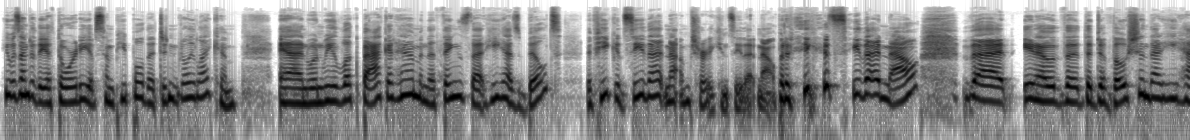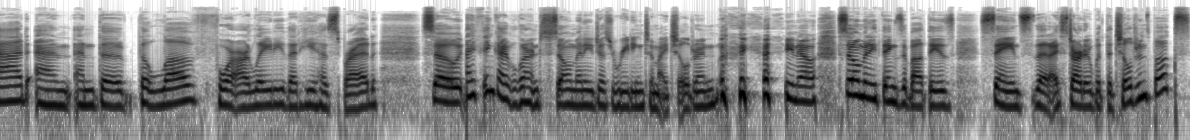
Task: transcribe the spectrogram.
He was under the authority of some people that didn't really like him, and when we look back at him and the things that he has built, if he could see that now, I'm sure he can can see that now. But if he could see that now, that you know the the devotion that he had and and the the love for Our Lady that he has spread. So I think I've learned so many just reading to my children. you know, so many things about these saints that I started with the children's books,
